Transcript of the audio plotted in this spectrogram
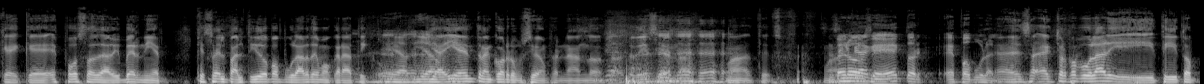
que, que es esposo de David Bernier, que eso es el Partido Popular Democrático. Y ahí entra en corrupción, Fernando. O sea, te estoy diciendo. Ma- te- ma- Pero que Héctor es popular. Es Héctor Popular y Tito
